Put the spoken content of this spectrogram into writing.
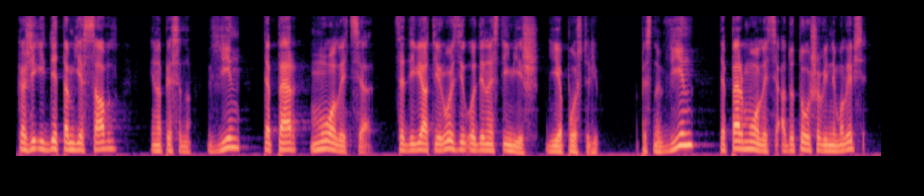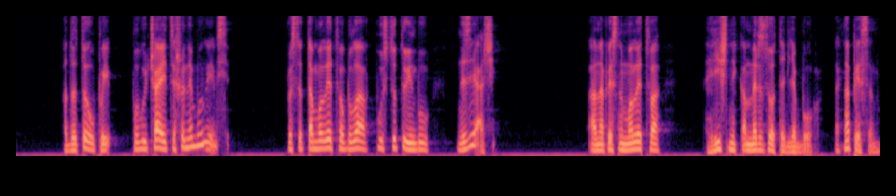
каже, іди там є Савл, і написано: Він тепер молиться. Це 9 розділ, 11 вірш дії апостолів. Написано, він тепер молиться, а до того, що він не молився, а до того, виходить, що не молився. Просто та молитва була в пустоту, він був незрячий. А написано молитва грішника мерзота для Бога. Так написано.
